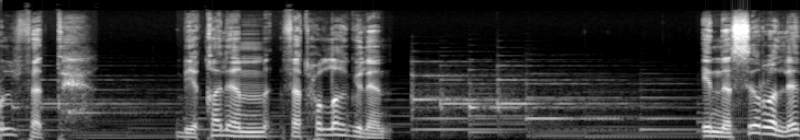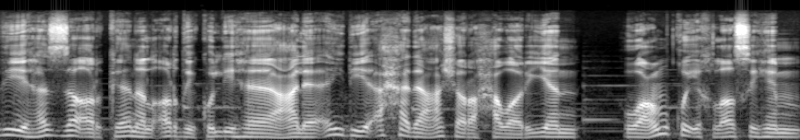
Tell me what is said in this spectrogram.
الفتح بقلم فتح الله جلان إن السر الذي هز أركان الأرض كلها على أيدي أحد عشر حواريا هو عمق إخلاصهم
